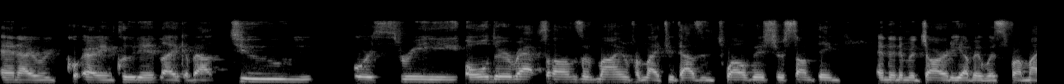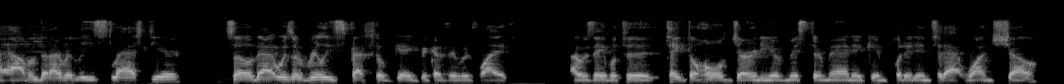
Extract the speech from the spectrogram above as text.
and I, rec- I included like about two or three older rap songs of mine from like 2012 ish or something, and then the majority of it was from my album that I released last year. So that was a really special gig because it was like I was able to take the whole journey of Mr. Manic and put it into that one show.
